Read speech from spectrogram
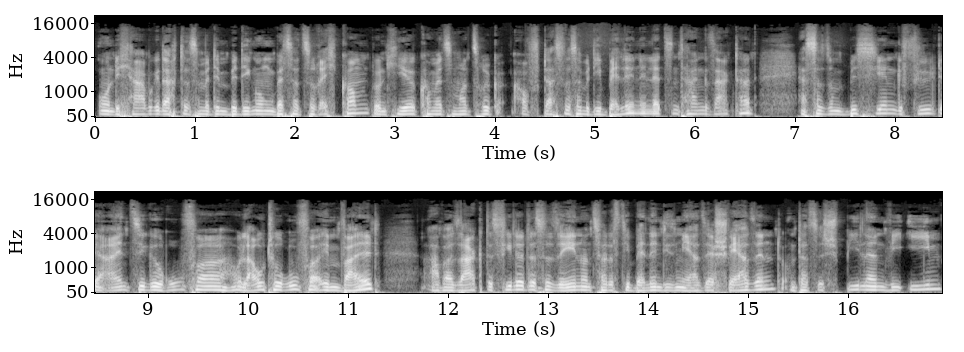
und ich habe gedacht, dass er mit den Bedingungen besser zurechtkommt. Und hier kommen wir jetzt nochmal zurück auf das, was er über die Bälle in den letzten Tagen gesagt hat. Er ist da so ein bisschen gefühlt der einzige Rufer, laute Rufer im Wald, aber sagt es viele, dass sie sehen, und zwar, dass die Bälle in diesem Jahr sehr schwer sind und dass es Spielern wie ihm,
